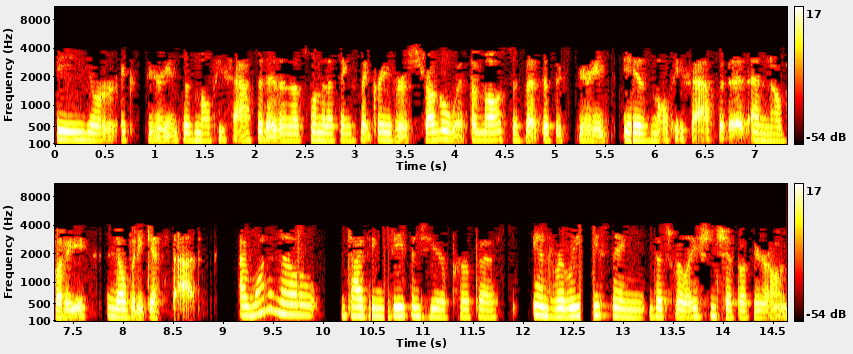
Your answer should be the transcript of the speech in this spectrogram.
see your experience as multifaceted. And that's one of the things that grievers struggle with the most is that this experience is multifaceted and nobody, nobody gets that. I want to know, diving deep into your purpose and releasing this relationship of your own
